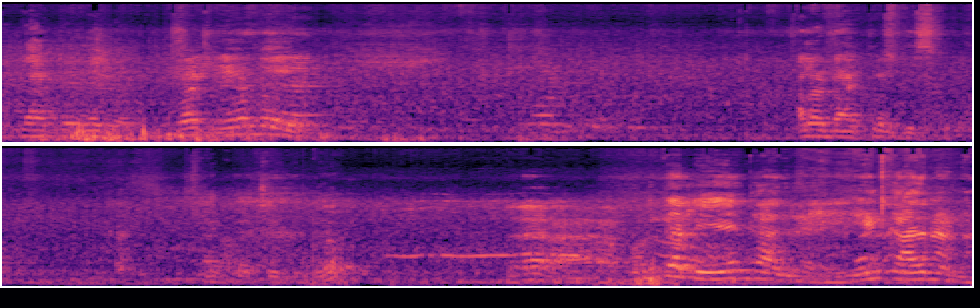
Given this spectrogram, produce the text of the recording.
డాక్టర్ దగ్గర. డాక్టర్ ఏమంటారు? అలా డాక్టర్ తీసుకురా డాక్టర్ చూపించు ఉంటాను ఏం కాదు ఏం కాదు నాన్న.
